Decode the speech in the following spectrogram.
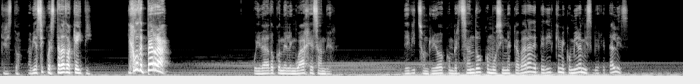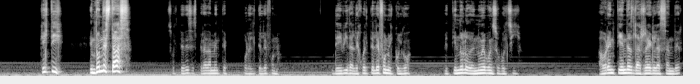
Cristo, había secuestrado a Katie. ¡Hijo de perra! Cuidado con el lenguaje, Sander. David sonrió, conversando como si me acabara de pedir que me comiera mis vegetales. Katie, ¿en dónde estás? Solté desesperadamente por el teléfono. David alejó el teléfono y colgó. metiéndolo de nuevo en su bolsillo. Ahora entiendes las reglas, Sander.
